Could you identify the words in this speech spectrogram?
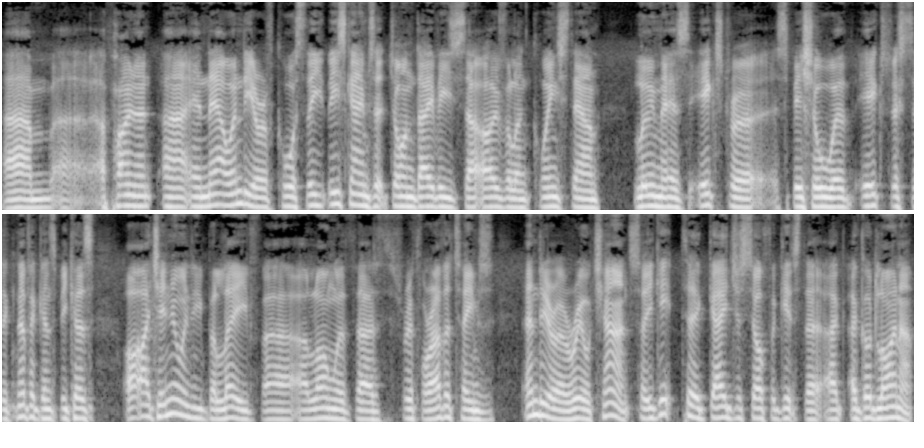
um, uh, opponent, and now India, of course. The, these games at John Davies Oval in Queenstown loom as extra special with extra significance because I genuinely believe, uh, along with uh, three or four other teams, India are a real chance. So you get to gauge yourself against a, a, a good lineup.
